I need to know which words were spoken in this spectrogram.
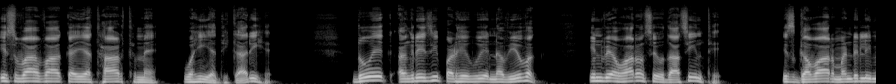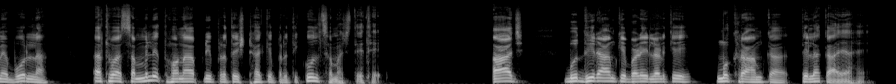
इस वाह वाह का यथार्थ में वही अधिकारी है। दो एक अंग्रेज़ी पढ़े हुए नवयुवक इन व्यवहारों से उदासीन थे। इस गंवार मंडली में बोलना अथवा सम्मिलित होना अपनी प्रतिष्ठा के प्रतिकूल समझते थे। आज बुद्धिराम के बड़े लड़के मुखराम का तिलक आया है।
